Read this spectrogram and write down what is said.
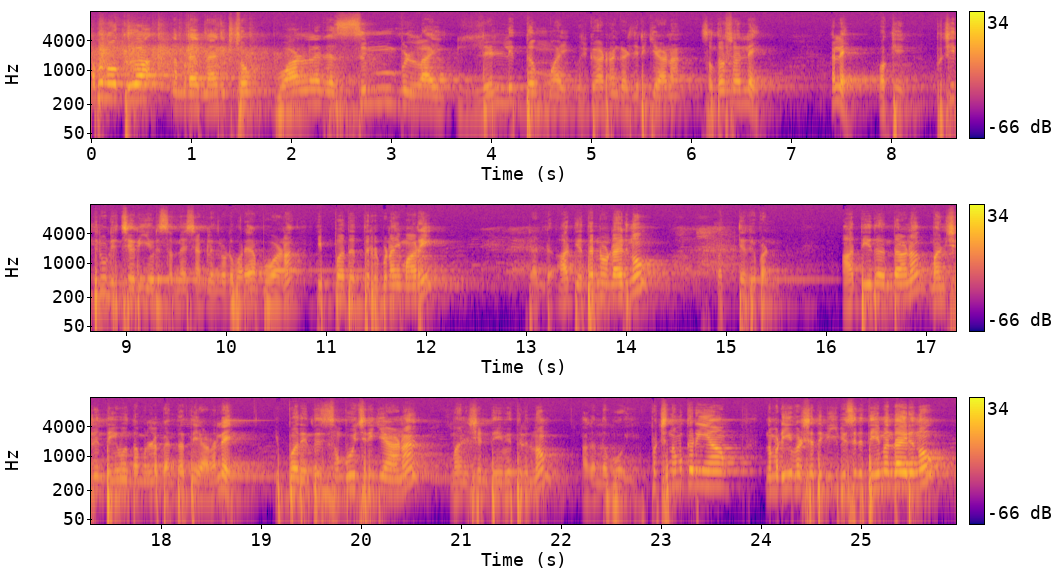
അപ്പോൾ നോക്കുക നമ്മുടെ മാജിക് ഷോ വളരെ സിമ്പിളായി ലളിതമായി ഉദ്ഘാടനം കഴിഞ്ഞിരിക്കുകയാണ്. സന്തോഷമല്ലേ? അല്ലേ? ഓക്കെ പക്ഷേ ഇതിലൂടെ ചെറിയൊരു സന്ദേശം ഞങ്ങൾ നിങ്ങളോട് പറയാൻ പോവാണ്. ഇപ്പോൾ അത് എത്ര റിബണായി മാറി? രണ്ട്. ആദ്യം എത്ര ഉണ്ടായിരുന്നു? ഒറ്റ റിബൺ. ആദ്യം എന്താണ്? മനുഷ്യനും ദൈവവും തമ്മിലുള്ള ബന്ധത്തെയാണ് അല്ലേ? ഇപ്പോൾ അത് എന്ത് സംഭവിച്ചിരിക്കുകയാണ്? മനുഷ്യൻ ദൈവത്തിൽ നിന്നും അകന്നുപോയി. പക്ഷെ നമുക്കറിയാം നമ്മുടെ ഈ വർഷത്തെ വി ബി സിന്റെ തീം എന്തായിരുന്നു?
